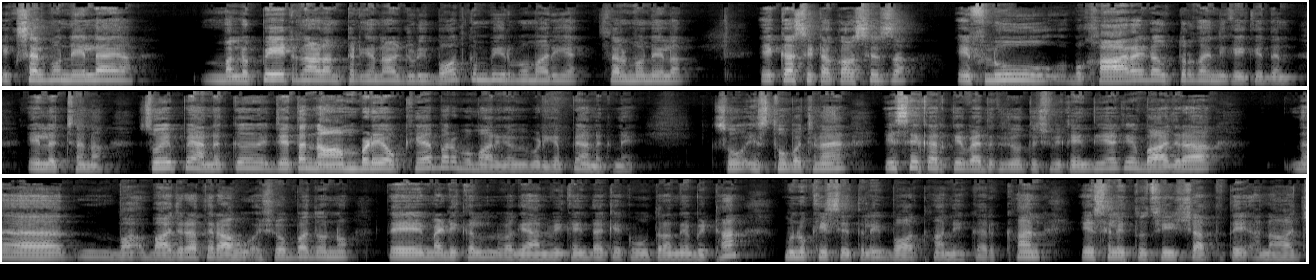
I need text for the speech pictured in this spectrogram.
ਇੱਕ ਸੈਲਮੋਨੇਲਾ ਆ। ਮਤਲਬ ਪੇਟ ਨਾਲ ਅੰਤੜੀਆਂ ਨਾਲ ਜੁੜੀ ਬਹੁਤ ਗੰਭੀਰ ਬਿਮਾਰੀ ਹੈ ਸੈਲਮੋਨੇਲਾ ਇੱਕ ਆ ਸਿਟਾਕੋਸਿਸ ਆ ਇਹ ਫਲੂ ਬੁਖਾਰ ਹੈ ਜਿਹੜਾ ਉਤਰਦਾ ਹੀ ਨਹੀਂ ਕਈ ਕਈ ਦਿਨ, ਇਹ ਲੱਛਣ ਆ। ਸੋ ਇਹ ਭਿਆਨਕ, ਜੇ ਤਾਂ ਨਾਮ ਬੜੇ ਔਖੇ ਆ, ਪਰ ਬਿਮਾਰੀਆਂ ਵੀ ਬੜੀਆਂ ਭਿਆਨਕ ਨੇ। ਸੋ ਇਸ ਤੋਂ ਬਚਣਾ ਹੈ। ਇਸੇ ਕਰਕੇ ਵੈਦਿਕ ਜੋਤਿਸ਼ ਵੀ ਕਹਿੰਦੀ ਹੈ ਕਿ ਬਾਜਰਾ ਬਾਜਰਾ ਤੇ ਰਾਹੂ ਅਸ਼ੋਭਾ ਦੋਨੋਂ ਤੇ ਮੈਡੀਕਲ ਵਿਗਿਆਨ ਵੀ ਕਹਿੰਦਾ ਕਿ ਕਬੂਤਰਾਂ ਦੀਆਂ ਬਿੱਠਾਂ ਮਨੁੱਖੀ ਸਿਹਤ ਲਈ ਬਹੁਤ ਹਾਨੀਕਾਰਕ ਹਨ। ਇਸ ਲਈ ਤੁਸੀਂ ਛੱਤ ਤੇ ਅਨਾਜ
